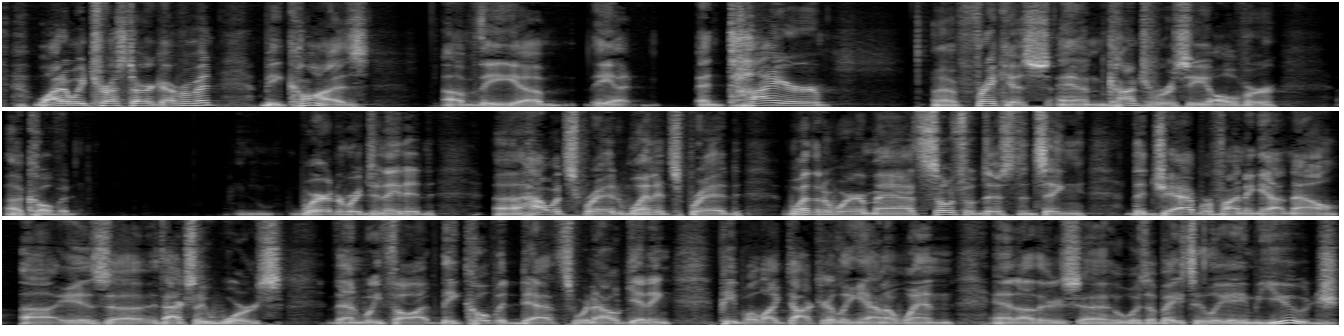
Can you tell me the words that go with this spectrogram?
why do we trust our government? Because of the the entire uh, fracas and controversy over uh, COVID. where it originated, uh, how it spread, when it spread, whether to wear a mask, social distancing. The jab we're finding out now uh, is uh, it's actually worse than we thought. The COVID deaths we're now getting people like Dr. Leana Wen and others uh, who was a basically a huge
